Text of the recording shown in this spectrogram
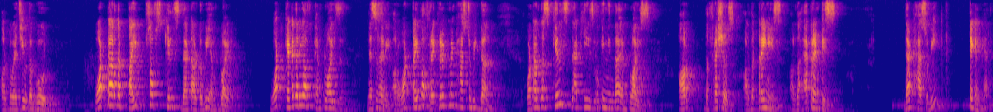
or to achieve the goal, what are the types of skills that are to be employed? What category of employees necessary or what type of recruitment has to be done? What are the skills that he is looking in the employees or the freshers or the trainees or the apprentice? That has to be taken care.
